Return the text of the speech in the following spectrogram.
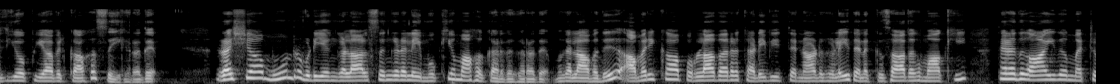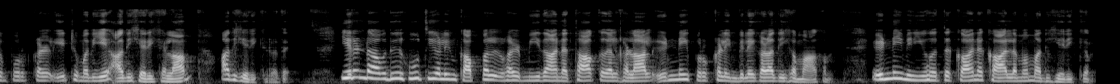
எத்தியோப்பியாவிற்காக செய்கிறது. ரஷ்யா மூன்று விடயங்களால் செங்கடலை முக்கியமாக கருதுகிறது. முதலாவது அமெரிக்கா பொருளாதார தடை விதித்த நாடுகளை தனக்கு சாதகமாக்கி தனது ஆயுதம் மற்றும் பொருட்கள் ஏற்றுமதியை அதிகரிக்கலாம் அதிகரிக்கிறது. இரண்டாவது ஹூத்திகளின் கப்பல்கள் மீதான தாக்குதல்களால் எண்ணெய் பொருட்களின் விலைகள் அதிகமாகும். எண்ணெய் விநியோகத்துக்கான காலமும் அதிகரிக்கும்.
